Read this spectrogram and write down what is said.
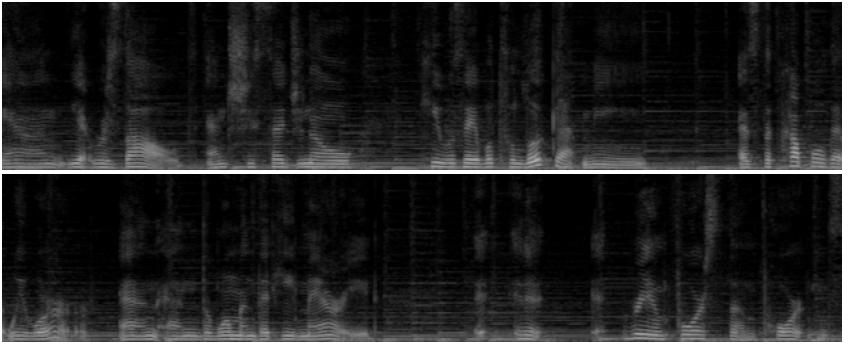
and yet resolved. And she said, you know, he was able to look at me as the couple that we were and, and the woman that he married. It, it, it reinforced the importance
